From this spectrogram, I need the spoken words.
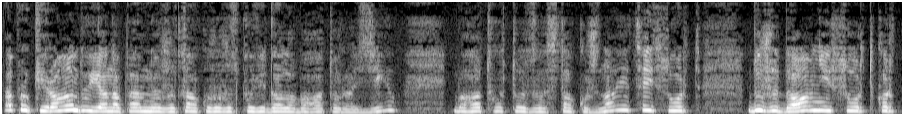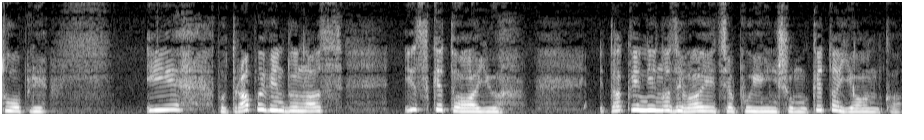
А про кіранду я, напевно, вже також розповідала багато разів. Багато хто з вас також знає цей сорт, дуже давній сорт картоплі. І потрапив він до нас із Китаю. І так він і називається по-іншому китаянка.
